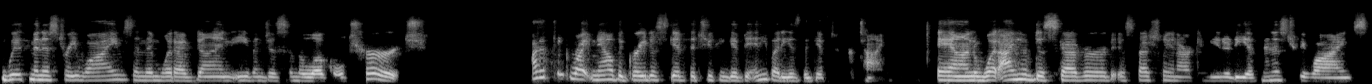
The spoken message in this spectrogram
with Ministry Wives, and then what I've done even just in the local church, I think right now the greatest gift that you can give to anybody is the gift of your time. And what I have discovered, especially in our community of ministry wives,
